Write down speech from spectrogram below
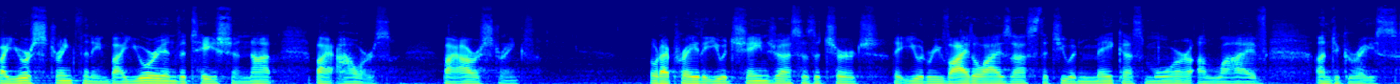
by your strengthening, by your invitation, not by ours, by our strength. Lord, I pray that you would change us as a church, that you would revitalize us, that you would make us more alive unto grace.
